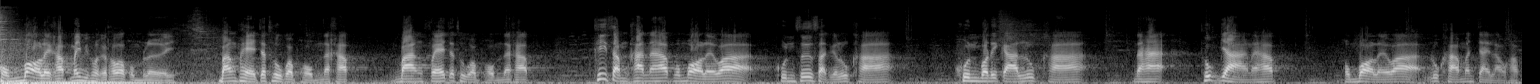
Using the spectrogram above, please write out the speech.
ผมบอกเลยครับไม่มีผลกระทบกับผมเลย บางเพจจะถูกกว่าผมนะครับ บางเฟซจะถูกกว่าผมนะครับ ที่สำคัญนะครับผมบอกเลยว่า คุณซื่อสัตย์กับลูกค้า คุณบริการลูกค้า นะฮะทุกอย่างนะครับ ผมบอกเลยว่าลูกค้ามั่นใจเราครับ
